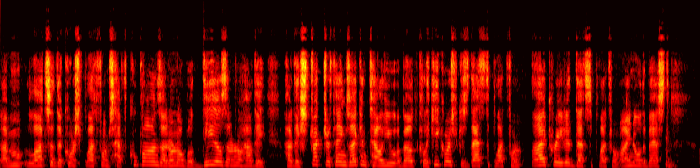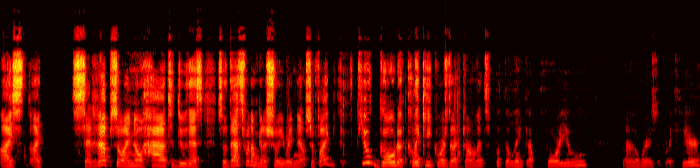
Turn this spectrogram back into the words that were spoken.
um, lots of the course platforms have coupons. I don't know about deals. I don't know how they how they structure things. I can tell you about click ecourse because that's the platform I created. That's the platform I know the best. I I set it up so I know how to do this. So that's what I'm going to show you right now. So if I if you go to clickecourse.com let's put the link up for you. Uh, where is it? Right here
